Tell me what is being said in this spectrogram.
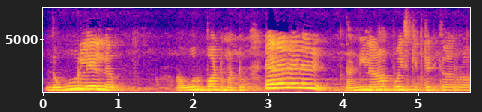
இந்த ஊர்லே இல்லை. ஒரு பாட்டு மட்டும். தண்ணியிலலாம் போய் ஸ்கிட் அடிக்காரா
